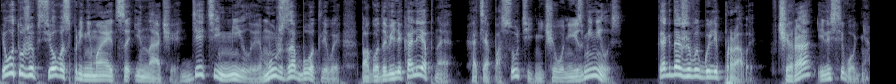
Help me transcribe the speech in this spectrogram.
и вот уже все воспринимается иначе. Дети милые, муж заботливый, погода великолепная, хотя по сути ничего не изменилось. Когда же вы были правы, вчера или сегодня?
